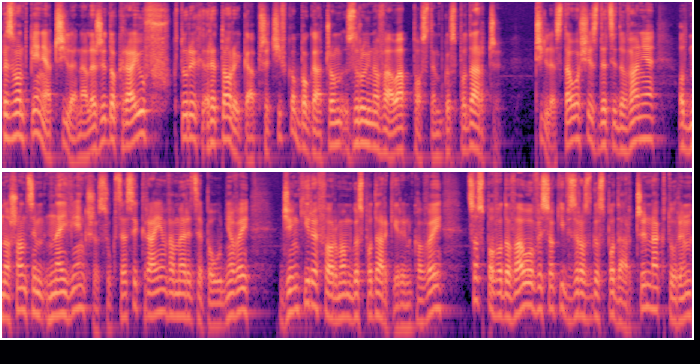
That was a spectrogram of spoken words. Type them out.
Bez wątpienia Chile należy do krajów, w których retoryka przeciwko bogaczom zrujnowała postęp gospodarczy. Chile stało się zdecydowanie odnoszącym największe sukcesy krajem w Ameryce Południowej dzięki reformom gospodarki rynkowej, co spowodowało wysoki wzrost gospodarczy, na którym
